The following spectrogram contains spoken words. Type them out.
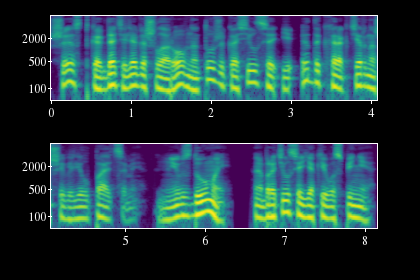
Шест, когда телега шла ровно, тоже косился и эдак характерно шевелил пальцами. «Не вздумай», — обратился я к его спине.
